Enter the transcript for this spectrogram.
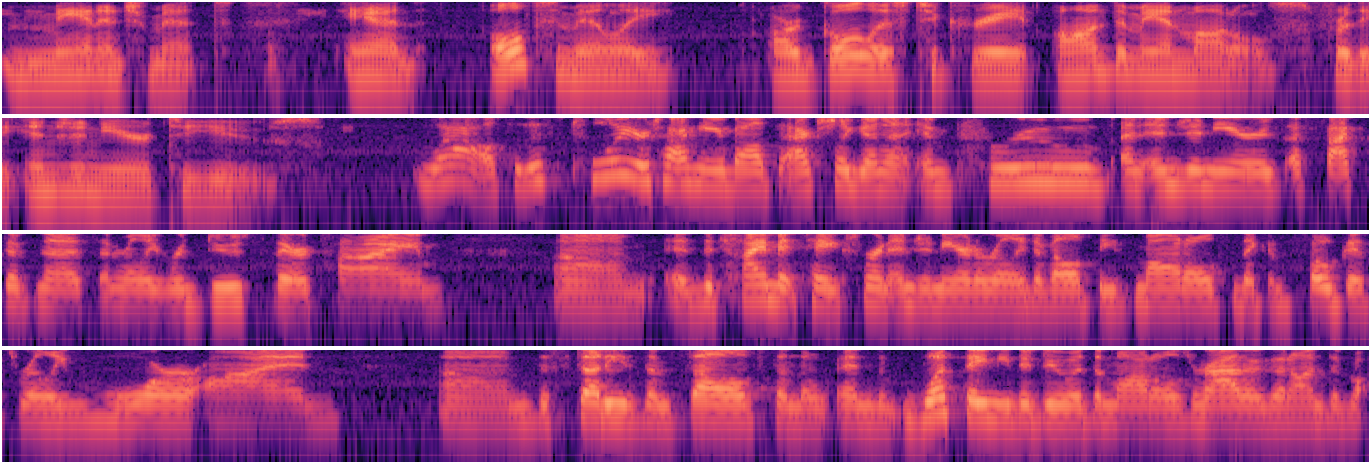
management and ultimately our goal is to create on demand models for the engineer to use. Wow. So, this tool you're talking about is actually going to improve an engineer's effectiveness and really reduce their time, um, the time it takes for an engineer to really develop these models so they can focus really more on. Um, the studies themselves and the and what they need to do with the models rather than on de-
